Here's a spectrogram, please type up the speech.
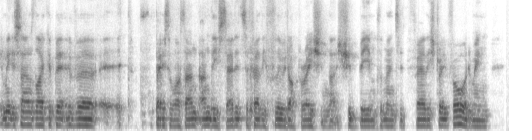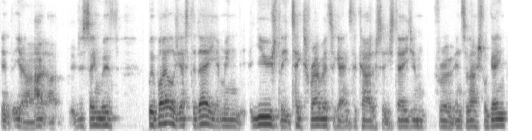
I mean, it sounds like a bit of a, it, based on what Andy said, it's a fairly fluid operation that should be implemented fairly straightforward. I mean, it, you know, I, I, the same with with Wales yesterday. I mean, usually it takes forever to get into the Cardiff City Stadium for an international game,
